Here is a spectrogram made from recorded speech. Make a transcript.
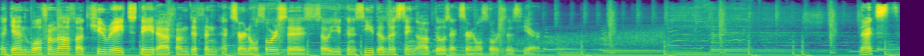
Again, Wolfram Alpha curates data from different external sources, so you can see the listing of those external sources here. Next,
